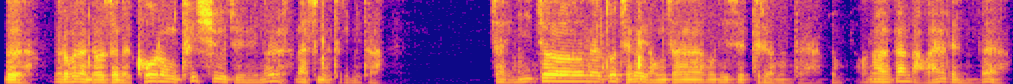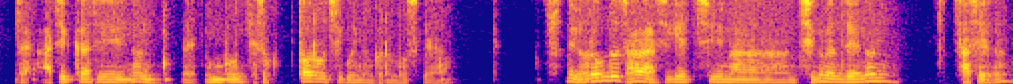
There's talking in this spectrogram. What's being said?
네, 여러분 안녕하세요. 코어롱 티슈진을 말씀을 드립니다. 자, 이전에도 제가 영상을 이제 드렸는데 좀 변화가 나와야 되는데 네, 아직까지는 네, 음봉이 계속 떨어지고 있는 그런 모습이에요. 근데 여러분도 잘 아시겠지만 지금 현재는 사실은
